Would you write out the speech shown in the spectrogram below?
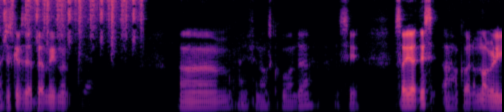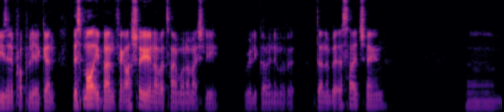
It just gives it a bit of movement. Um, anything else cool on there? Let's see. So yeah, this. Oh god, I'm not really using it properly. Again, this multi-band thing. I'll show you another time when I'm actually really going in with it. Done a bit of sidechain. Um,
